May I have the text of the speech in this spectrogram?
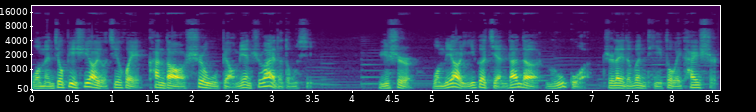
我们就必须要有机会看到事物表面之外的东西。于是，我们要以一个简单的‘如果’之类的问题作为开始。”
